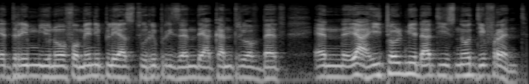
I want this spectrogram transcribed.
a dream, you know, for many players to represent their country of birth. And uh, yeah, he told me that he's no different.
